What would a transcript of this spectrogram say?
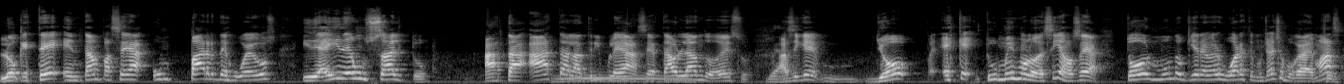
lo que esté en Tampa sea un par de juegos y de ahí de un salto hasta, hasta la AAA. Se está hablando de eso. Mm. Así que yo, es que tú mismo lo decías, o sea, todo el mundo quiere ver jugar a este muchacho porque además,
